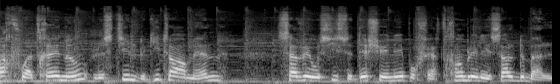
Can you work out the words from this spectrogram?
Parfois traînant, le style de Guitar Man savait aussi se déchaîner pour faire trembler les salles de bal.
